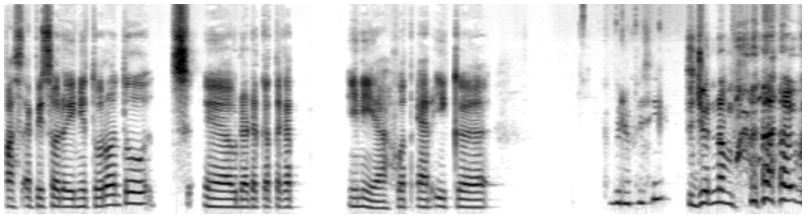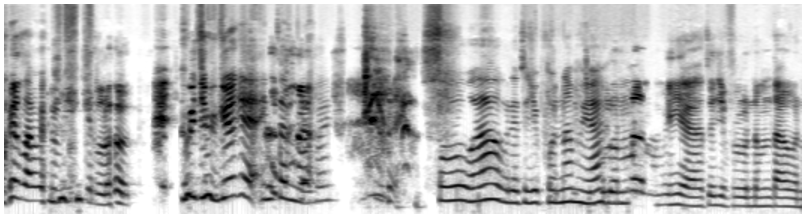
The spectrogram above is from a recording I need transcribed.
pas episode ini turun tuh ya, udah deket-deket ini ya HUT RI ke keberapa sih? 76 gue sampai mikir loh. Gue juga kayak ini tahun berapa? Oh wow udah 76 ya. 76 iya 76 tahun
